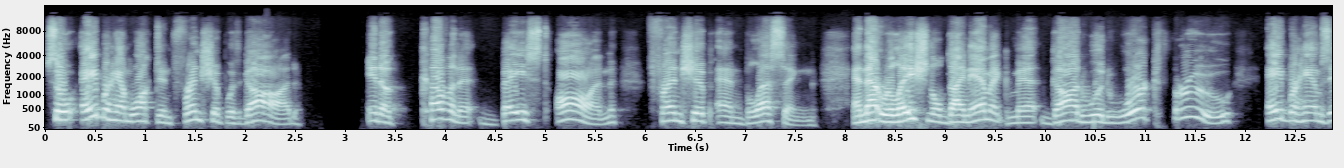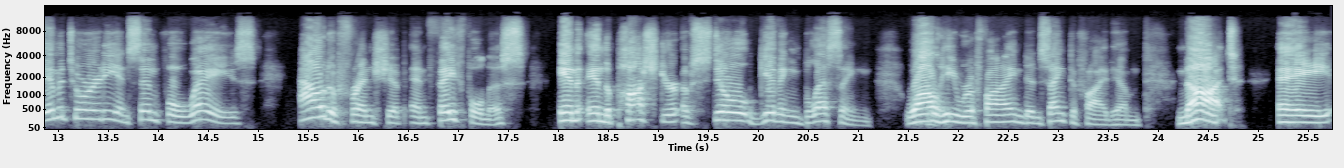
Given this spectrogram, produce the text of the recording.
So Abraham walked in friendship with God in a covenant based on friendship and blessing. And that relational dynamic meant God would work through Abraham's immaturity and sinful ways out of friendship and faithfulness in, in the posture of still giving blessing while he refined and sanctified him, not a,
